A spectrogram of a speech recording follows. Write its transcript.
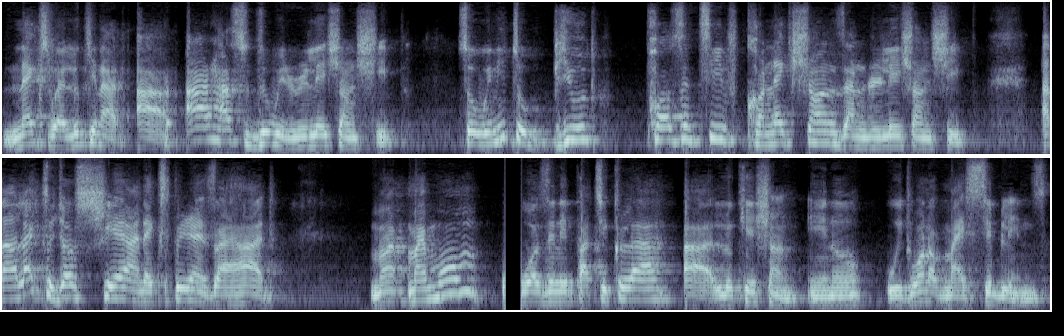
next, we're looking at R. R has to do with relationship. So we need to build positive connections and relationship. And I'd like to just share an experience I had. My, my mom was in a particular uh, location, you know, with one of my siblings.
